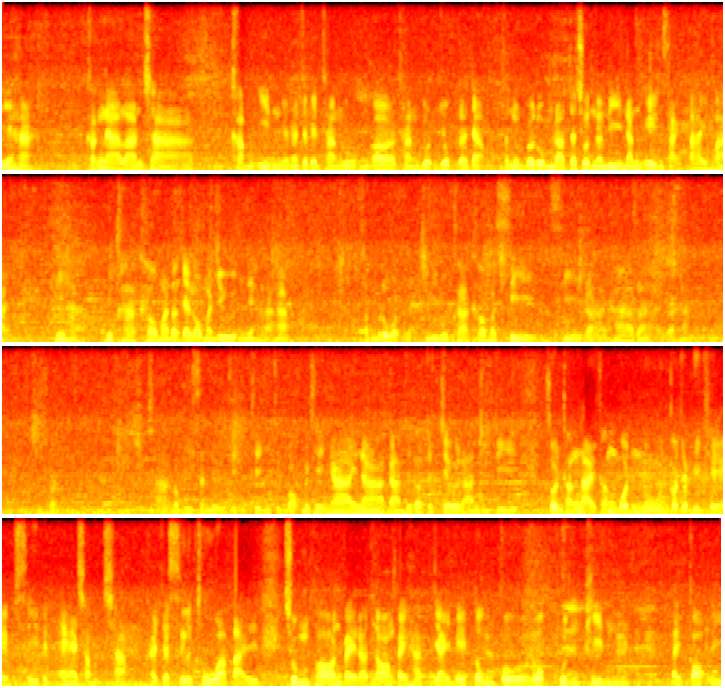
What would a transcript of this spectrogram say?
นี่ฮะข้างหน้าร้านชาคำอินเนี่ยนะจะเป็นทางหลวงเอ่อทางด่วนยกระดับถนนบรมราชชนนีนั่นเองสายใต้ใหม่นี่ฮะลูกค้าเข้ามาตั้งแต่เรามายืนเนี่ยนะฮะ สำรวจเนี่ยมีลูกค้าเข้ามา4 4ราย5รายแล้วฮะส่วนชาก็มีเสน่ห์จริงๆถึงบอกไม่ใช่ง่ายนะ การที่เราจะเจอร้านดีๆ ส่วนข้างในข้างบนนู้นก็จะมี KFC เป็นแอร์ฉ่ำๆ ใครจะซื้อทัวร์ไปชุมพร ไประนองไปหัดใหญ่เบตงโกรกคุณพิน ไปเกาะหลี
